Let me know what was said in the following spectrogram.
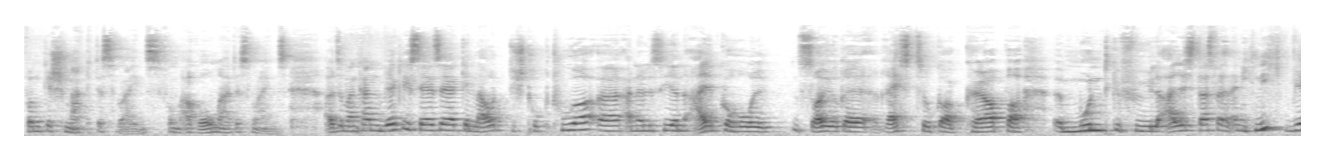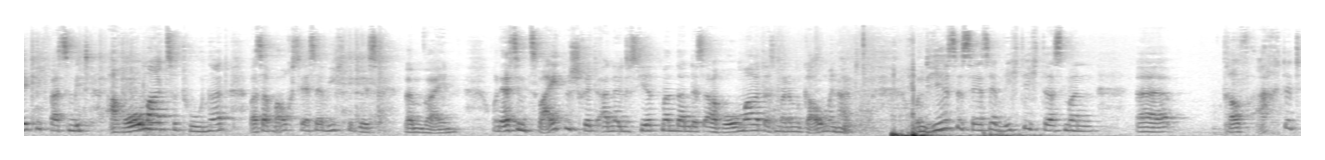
vom Geschmack des Weins, vom Aroma des Weins. Also man kann wirklich sehr, sehr genau die Struktur äh, analysieren. Alkohol, Säure, Restzucker, Körper, äh, Mundgefühl, alles das, was eigentlich nicht wirklich was mit Aroma zu tun hat, was aber auch sehr, sehr wichtig ist beim Wein. Und erst im zweiten Schritt analysiert man dann das Aroma, das man im Gaumen hat. Und hier ist es sehr, sehr wichtig, dass man äh, darauf achtet,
